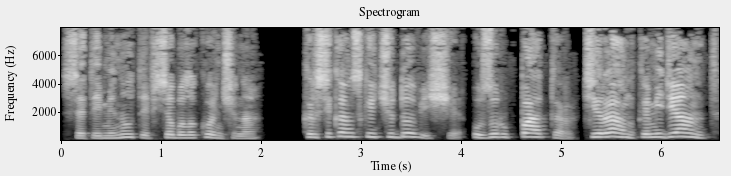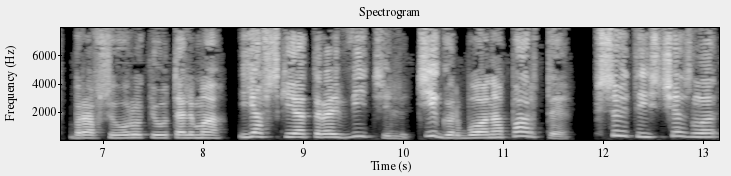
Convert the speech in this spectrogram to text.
С этой минуты все было кончено. Корсиканское чудовище, узурпатор, тиран, комедиант, бравший уроки у Тальма, явский отравитель, тигр Буанапарте, все это исчезло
